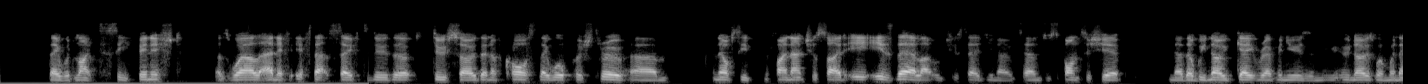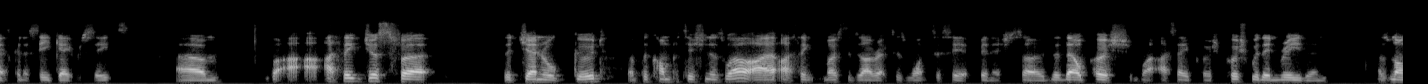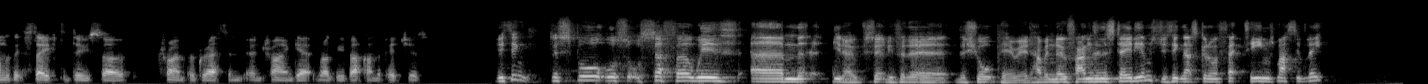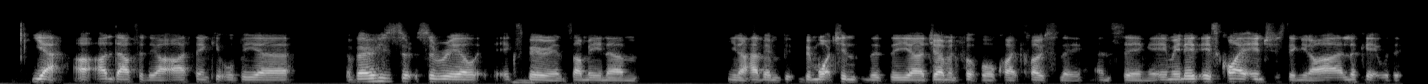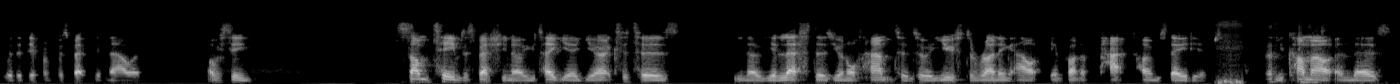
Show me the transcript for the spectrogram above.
they would like to see finished as well. And if, if that's safe to do the do so, then of course they will push through. Um, and obviously the financial side is there, like what you said, you know, in terms of sponsorship. You know, there'll be no gate revenues, and who knows when we're next going to see gate receipts. Um, but I, I, think just for the general good of the competition as well, I, I, think most of the directors want to see it finished. So they'll push. Well, I say push, push within reason, as long as it's safe to do so. Try and progress and, and try and get rugby back on the pitches. Do you think the sport will sort of suffer with, um, you know, certainly for the the short period, having no fans in the stadiums? Do you think that's going to affect teams massively? Yeah, uh, undoubtedly. I, I, think it will be a, a very sur- surreal experience. I mean, um, you know, having been watching the, the uh, German football quite closely and seeing it, I mean, it, it's quite interesting. You know, I look at it with with a different perspective now, and obviously, some teams, especially, you know, you take your your Exeter's, you know, your Leicester's, your Northamptons, who are used to running out in front of packed home stadiums. You come out and there's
